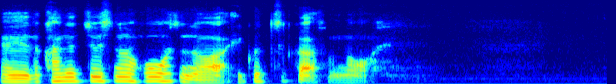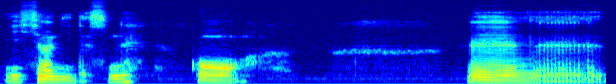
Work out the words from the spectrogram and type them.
えー、患者中心の方法というのはいくつかその医者にですね、こう、えーっ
